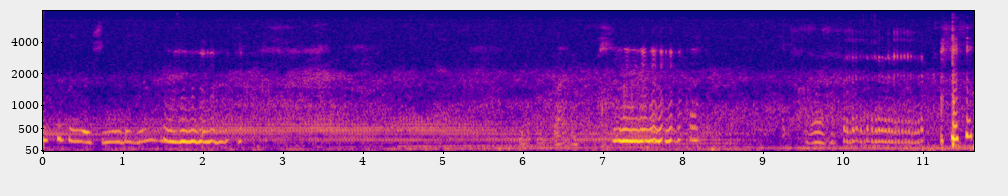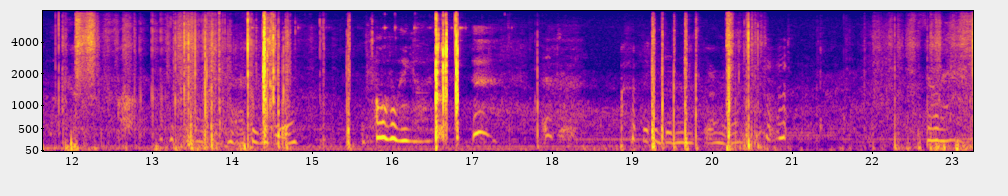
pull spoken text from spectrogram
It's a better view to go. oh my god. It didn't scare me. So bad.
